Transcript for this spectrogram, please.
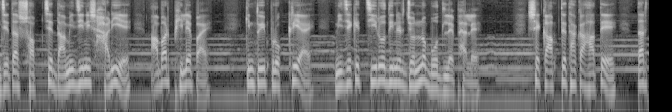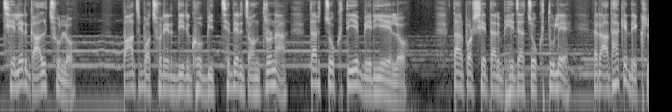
যে তার সবচেয়ে দামি জিনিস হারিয়ে আবার ফিলে পায় কিন্তু এই প্রক্রিয়ায় নিজেকে চিরদিনের জন্য বদলে ফেলে। সে কাঁপতে থাকা হাতে তার ছেলের গাল ছুল। পাঁচ বছরের দীর্ঘ বিচ্ছেদের যন্ত্রণা তার চোখ দিয়ে বেরিয়ে এলো। তারপর সে তার ভেজা চোখ তুলে রাধাকে দেখল।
